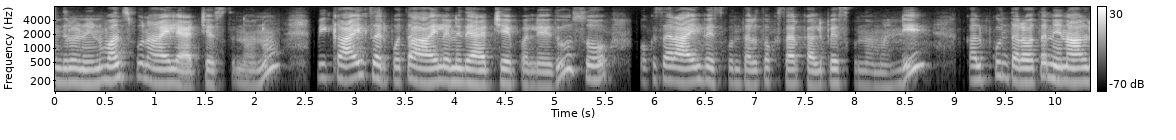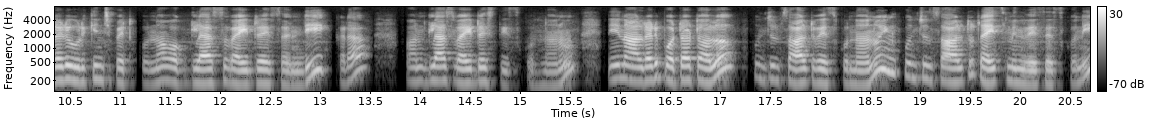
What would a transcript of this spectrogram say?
ఇందులో నేను వన్ స్పూన్ ఆయిల్ యాడ్ చేస్తున్నాను. మీకు ఆయిల్ సరిపోతే ఆయిల్ అనేది యాడ్ చేయపడలేదు సో ఒకసారి ఆయిల్ వేసుకున్న తర్వాత ఒకసారి కలిపేసుకుందామండి. కలుపుకున్న తర్వాత నేను ఆల్రెడీ ఉడికించి పెట్టుకున్న ఒక గ్లాస్ వైట్ రైస్ అండి. ఇక్కడ వన్ గ్లాస్ వైట్ రైస్ తీసుకుంటున్నాను. నేను ఆల్రెడీ పొటాటోలో కొంచెం సాల్ట్ వేసుకున్నాను. ఇంకొంచెం సాల్ట్ రైస్ మీద వేసేసుకొని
